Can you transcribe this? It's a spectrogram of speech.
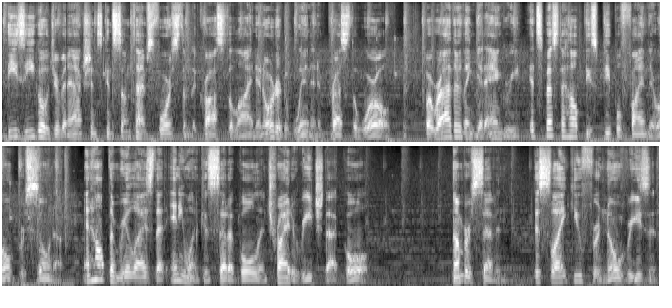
These ego-driven actions can sometimes force them to cross the line in order to win and impress the world. But rather than get angry, it's best to help these people find their own persona and help them realize that anyone can set a goal and try to reach that goal. Number 7. Dislike you for no reason.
